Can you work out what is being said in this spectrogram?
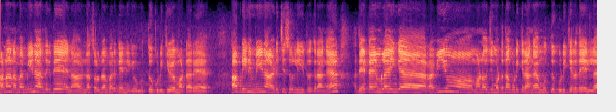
ஆனால் நம்ம மீனாக இருந்துக்கிட்டு நான் என்ன சொல்கிறேன் பாருங்க இன்றைக்கி முத்து குடிக்கவே மாட்டார் அப்படின்னு மீனா அடித்து சொல்லிக்கிட்டு இருக்கிறாங்க. அதே டைமில் இங்கே ரவியும் மனோஜ் மட்டும் தான் குடிக்கிறாங்க. முத்து குடிக்கிறதே இல்லை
